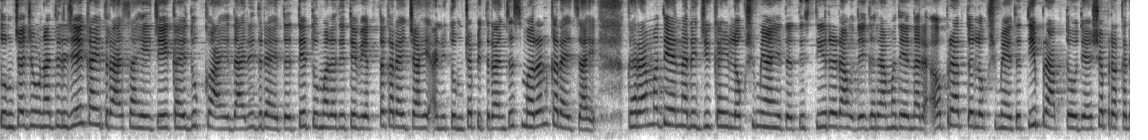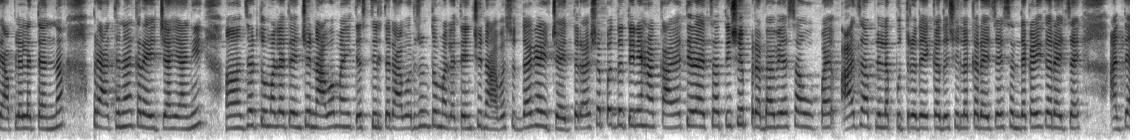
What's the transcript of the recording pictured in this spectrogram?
तुमच्या जीवनातील जे काही त्रास आहे जे काही दुःख आहे दारिद्र्य आहे तर ते तुम्हाला तिथे व्यक्त करायचे आहे आणि तुमच्या पितरांचं स्मरण करायचं आहे. घरामध्ये येणारी जी काही लक्ष्मी आहे तर ती स्थिर राहू दे. घरामध्ये येणाऱ्या अप्राप्त लक्ष्मी आहे तर ती प्राप्त होते अशा प्रकारे आपल्याला त्यांना प्रार्थना करायची आहे आणि जर तुम्हाला त्यांचे नावं माहीत असतील तर आवर्जून तुम्हाला त्यांची नावंसुद्धा घ्यायची आहेत. तर अशा पद्धतीने हा काळ्या तिळाचा अतिशय प्रभावी असा उपाय आज आपल्याला पुत्रद एकादशीला करायचा आहे संध्याकाळी करायचा आहे. आणि त्या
